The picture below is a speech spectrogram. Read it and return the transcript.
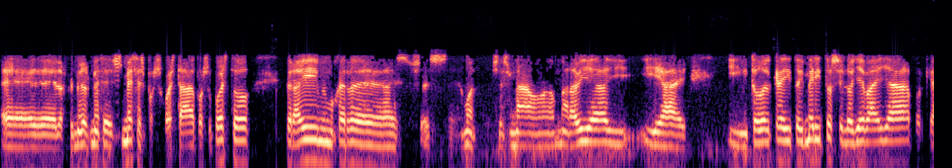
Eh, los primeros meses, meses, pues cuesta, por supuesto, pero ahí mi mujer es, es, bueno, es una maravilla y, y, y, todo el crédito y mérito se lo lleva ella porque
